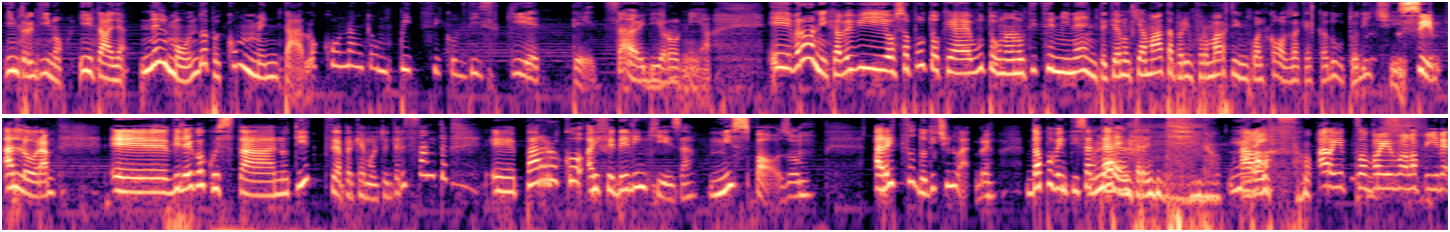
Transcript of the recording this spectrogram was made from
in Trentino, in Italia, nel mondo e poi commentarlo con anche un pizzico di schiettezza e di ironia. E Veronica, avevi, ho saputo che hai avuto una notizia imminente, ti hanno chiamata per informarti di qualcosa che è accaduto, dici? Sì, allora, eh, vi leggo questa notizia perché è molto interessante. Eh, parroco ai fedeli in chiesa, mi sposo. Arezzo 12 novembre. Dopo 27 Non era anni... in Trentino, No, Arezzo. Arezzo preso alla fine.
